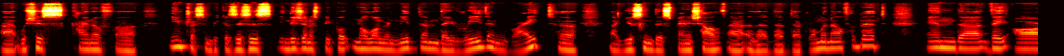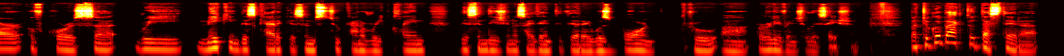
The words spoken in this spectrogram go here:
uh, which is kind of uh, interesting because this is indigenous people no longer need them. They read and write uh, uh using the Spanish alpha, uh, the, the, the, Roman alphabet, and uh, they are, of course, remaking these catechisms to kind of reclaim this indigenous identity that I was born through uh, early evangelization. But to go back to Testera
